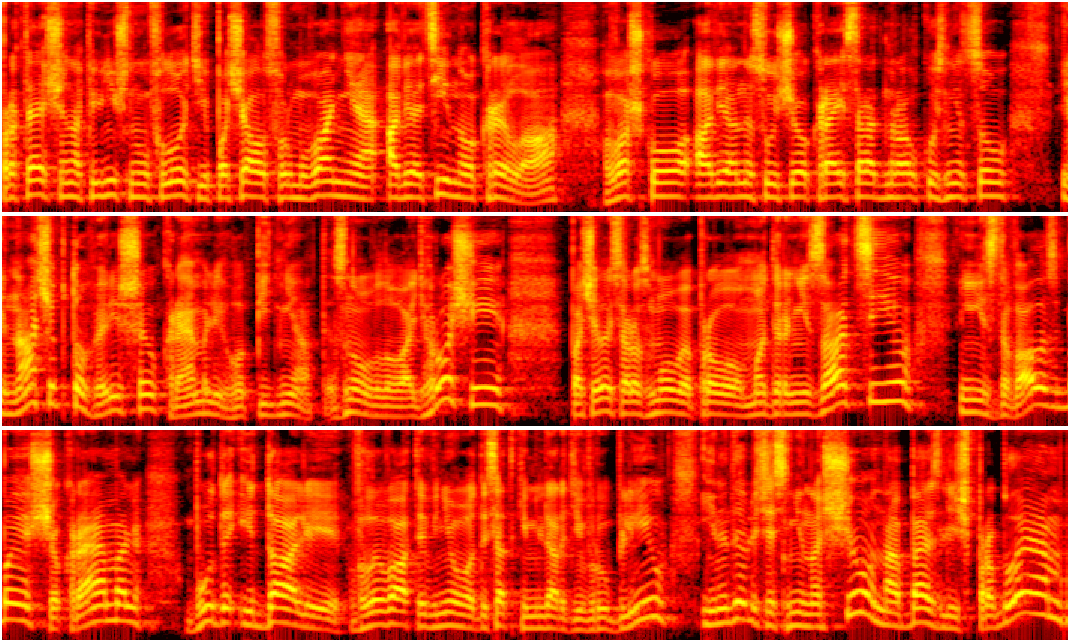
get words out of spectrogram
про те, що на північному флоті почалось формування авіаційного крила важкого авіанесучого крейсера Адмірал Кузнєцов, і, начебто, вирішив Кремль його підняти. Знову вливають гроші, почалися розмови про модернізацію, і здавалось би, що Кремль буде і далі вливати в нього десятки мільярдів рублів, і не дивлячись ні на що, на безліч проблем,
